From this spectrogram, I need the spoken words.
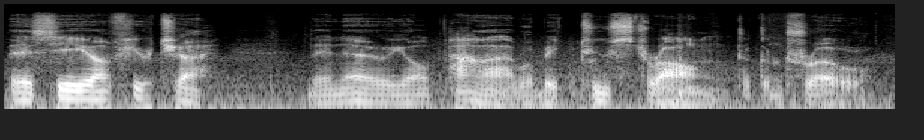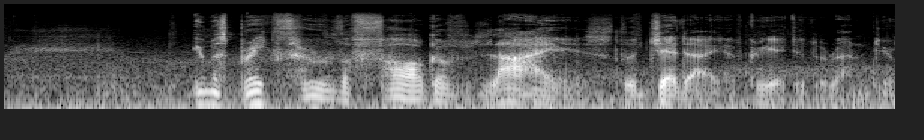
They see your future. They know your power will be too strong to control. You must break through the fog of lies the Jedi have created around you.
